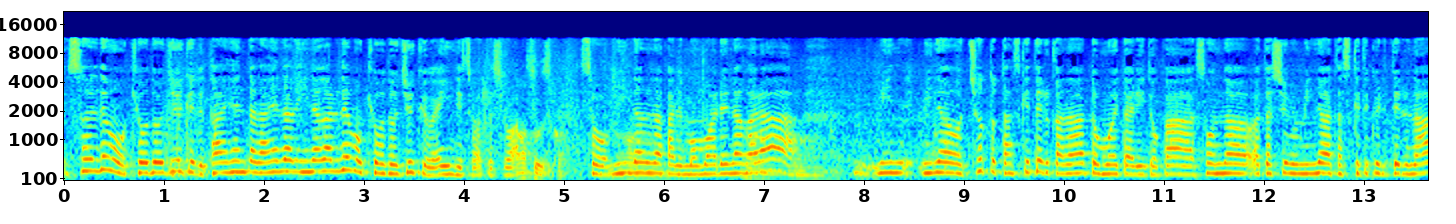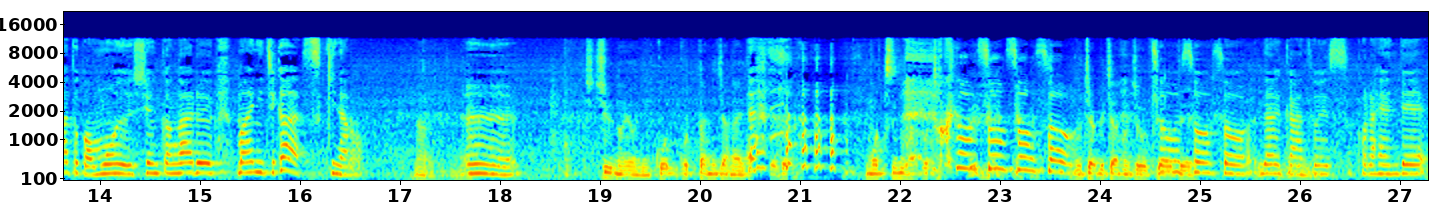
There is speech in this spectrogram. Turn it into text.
うん、それでも共同住居で大変だ大変だと言いながらでも共同住居がいいんですよ私は。あそうですか。そうみんなの中で揉まれながらあみんなをちょっと助けてるかなと思えたりとかそんな私もみんなが助けてくれてるなとか思う瞬間がある毎日が好きなの。なるほどね、うん。シチューのようにごごったにじゃないですけど もつ煮のごとく。そうそうそうそう。ぐちゃぐちゃの状況で。そうそうそう。なんかそういうそこら辺で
